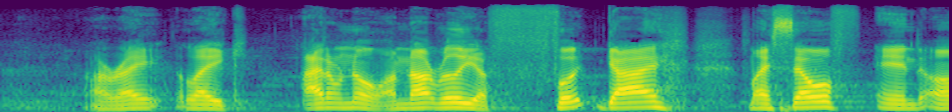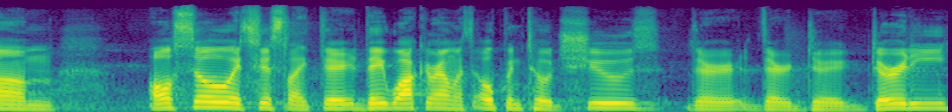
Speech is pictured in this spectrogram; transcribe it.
All right, like, I don't know. I'm not really a foot guy myself, and um, also, it's just like they walk around with open toed shoes, they're, they're dirty.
